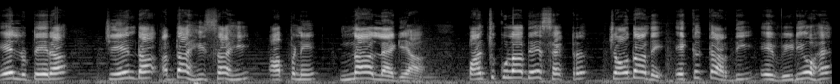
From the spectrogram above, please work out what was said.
ਇਹ ਲੁਟੇਰਾ ਚੇਨ ਦਾ ਅੱਧਾ ਹਿੱਸਾ ਹੀ ਆਪਣੇ ਨਾਲ ਲੈ ਗਿਆ। ਪੰਚਕੁਲਾ ਦੇ ਸੈਕਟਰ 14 ਦੇ ਇੱਕ ਘਰ ਦੀ ਇਹ ਵੀਡੀਓ ਹੈ।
